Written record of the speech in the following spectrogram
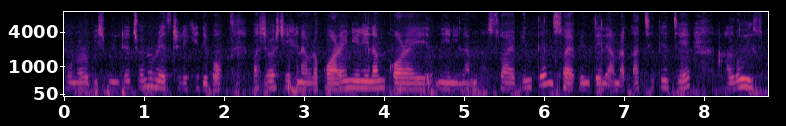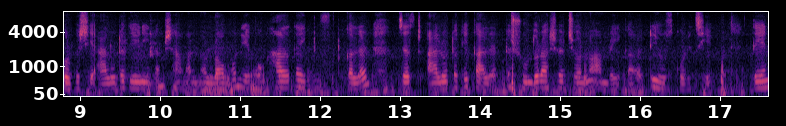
পনেরো বিশ মিনিটের জন্য রেস্ট রেখে দেবো। পাশাপাশি এখানে আমরা কড়াই নিয়ে নিলাম। কড়াইয়ে নিয়ে নিলাম সয়াবিন তেল। সয়াবিন তেলে আমরা কাচিতে যে আলু ইউজ করব, সেই আলুটা দিয়ে নিলাম। সামান্য লবণ এবং হালকা একটু ফুড কালার জাস্ট আলুটাকে কালারটা সুন্দর আসার জন্য আমরা এই কালারটা ইউজ করেছি। দেন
